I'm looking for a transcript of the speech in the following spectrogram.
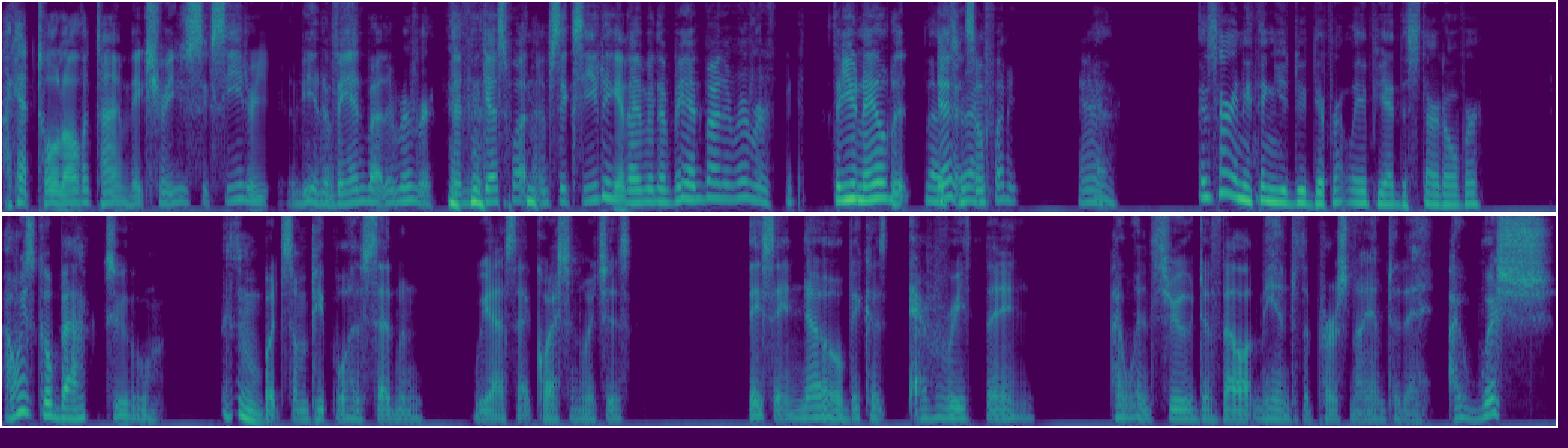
I got told all the time, make sure you succeed or you're going to be in a van by the river. And guess what? I'm succeeding and I'm in a van by the river. So you nailed it. That's yeah, right. so funny. Yeah. yeah. Is there anything you'd do differently if you had to start over? I always go back to what some people have said when we ask that question, which is they say no because everything I went through developed me into the person I am today. I wish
